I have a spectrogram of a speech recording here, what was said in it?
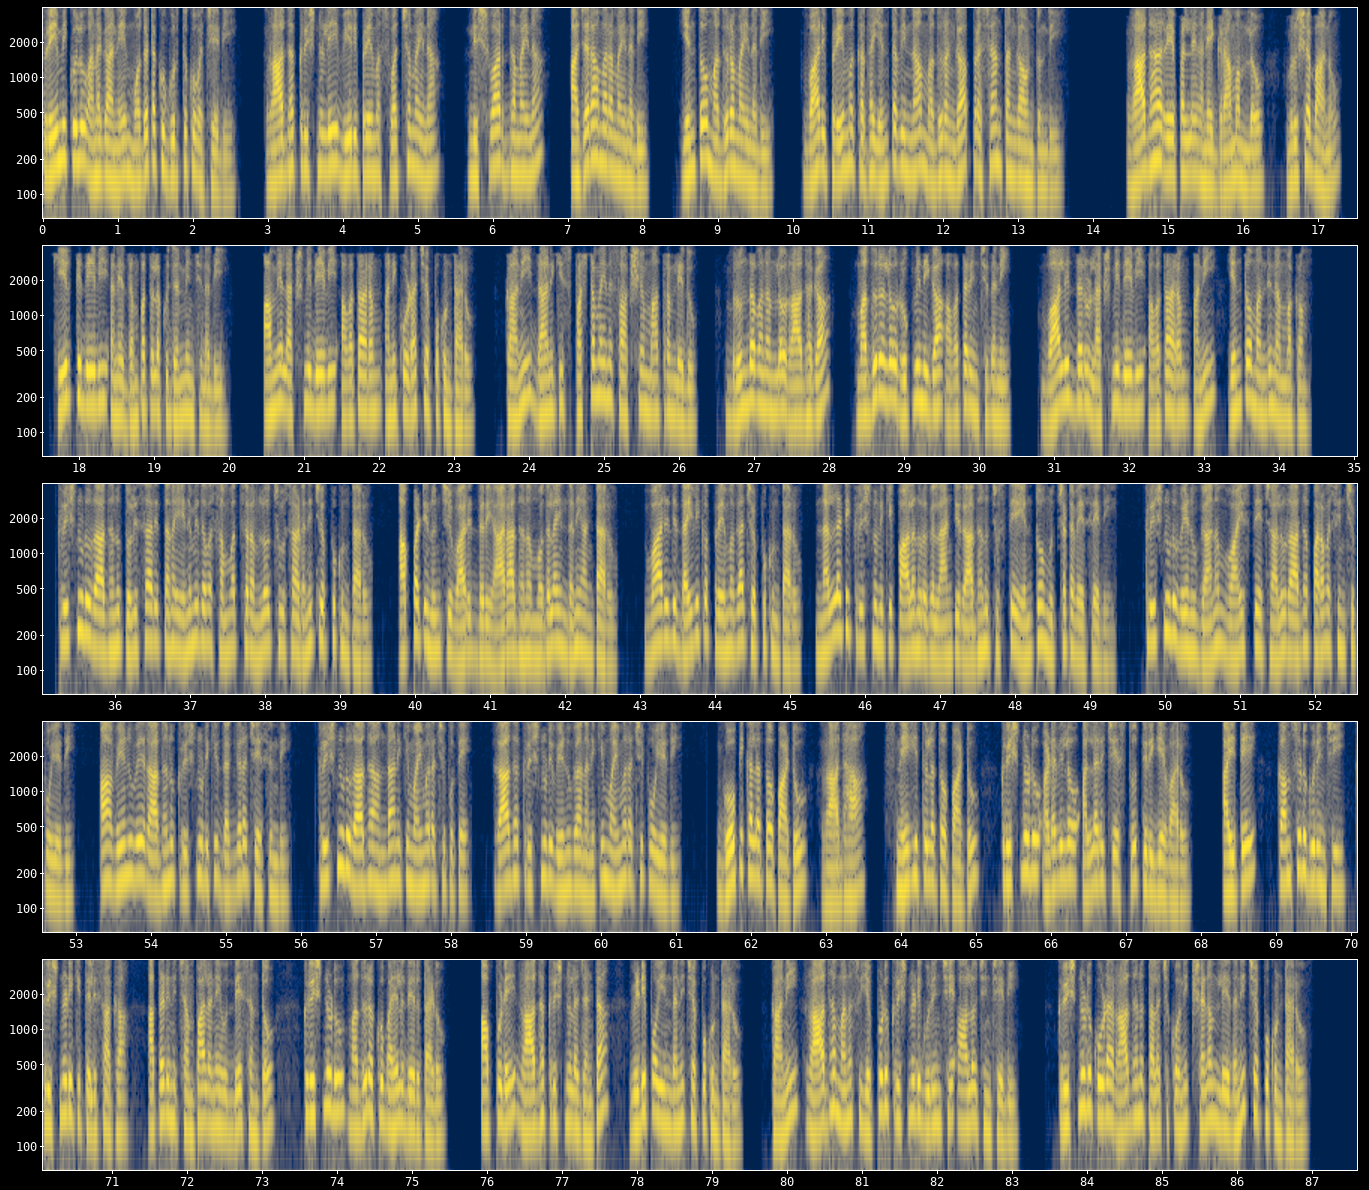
ప్రేమికులు అనగానే మొదటకు గుర్తుకు వచ్చేది. రాధాకృష్ణులే వీరి ప్రేమ స్వచ్ఛమైన నిస్వార్థమైన అజరామరమైనది ఎంతో మధురమైనది. వారి ప్రేమ కథ ఎంత విన్నా మధురంగా ప్రశాంతంగా ఉంటుంది. రాధా రేపల్లె అనే గ్రామంలో వృషభాను కీర్తిదేవి అనే దంపతులకు జన్మించినది. ఆమె లక్ష్మీదేవి అవతారం అని కూడా చెప్పుకుంటారు. కాని దానికి స్పష్టమైన సాక్ష్యం మాత్రం లేదు. బృందవనంలో రాధగా మధురలో రుక్మిణిగా అవతరించిదని వాళ్ళిద్దరు లక్ష్మీదేవి అవతారం అని ఎంతోమంది నమ్మకం. కృష్ణుడు రాధను తొలిసారి తన ఎనిమిదవ సంవత్సరంలో చూశాడని చెప్పుకుంటారు. అప్పటి నుంచి వారిద్దరి ఆరాధన మొదలైందని అంటారు. వారిది దైవిక ప్రేమగా చెప్పుకుంటారు. నల్లటి కృష్ణునికి పాలనురగ లాంటి రాధను చూస్తే ఎంతో ముచ్చట వేసేది. కృష్ణుడు వేణుగానం వాయిస్తే చాలు రాధ పరవశించిపోయేది. ఆ వేణువే రాధను కృష్ణుడికి దగ్గర చేసింది. కృష్ణుడు రాధ అందానికి మైమరచిపుతే రాధ కృష్ణుడి వేణుగానానికి మైమరచిపోయేది. గోపికలతో పాటు రాధా స్నేహితులతో పాటు కృష్ణుడు అడవిలో అల్లరి చేస్తూ తిరిగేవారు. అయితే కంసుడు గురించి కృష్ణుడికి తెలిసాక అతడిని చంపాలనే ఉద్దేశంతో కృష్ణుడు మధురకు బయలుదేరుతాడు. అప్పుడే రాధకృష్ణుల జంట విడిపోయిందని చెప్పుకుంటారు. కాని రాధ మనసు ఎప్పుడు కృష్ణుడి గురించే ఆలోచించేది. కృష్ణుడు కూడా రాధను తలచుకొని క్షణం లేదని చెప్పుకుంటారు.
